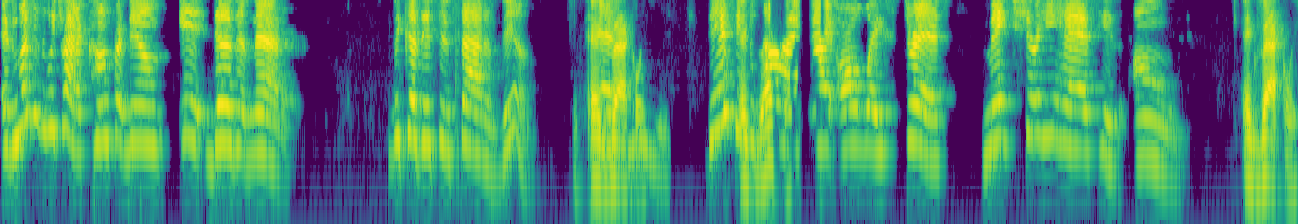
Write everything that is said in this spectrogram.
as much as we try to comfort them it doesn't matter because it's inside of them exactly this is exactly. why i always stress make sure he has his own Exactly.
